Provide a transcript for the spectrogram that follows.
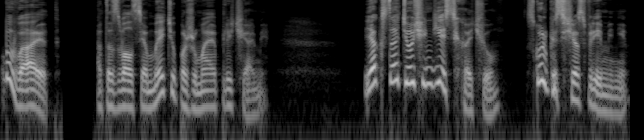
Бывает, отозвался Мэтью, пожимая плечами. Я, кстати, очень есть хочу. Сколько сейчас времени?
